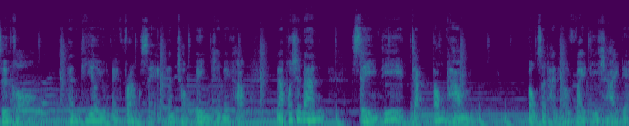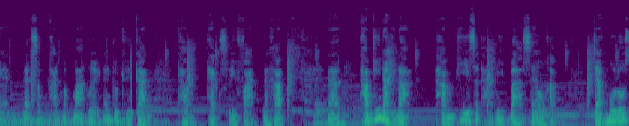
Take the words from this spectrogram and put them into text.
ซื้อของท่านเที่ยวอยู่ในฝรั่งเศสท่านช้อปปิ้งใช่ไหมครับนะเพราะฉะนั้นสิ่งที่จะต้องทำต รงสถานีรถไฟที่ชายแดนและสำคัญมาก ๆ เลย นั่นก็คือการทำ tax refund นะครับนะทำที่ไหนล่ะทำที่สถานีบาเซลครับ จากมูรุส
